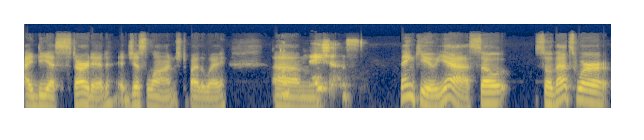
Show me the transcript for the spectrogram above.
idea started. It just launched by the way. Um, Congratulations. thank you. Yeah. So so that's where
